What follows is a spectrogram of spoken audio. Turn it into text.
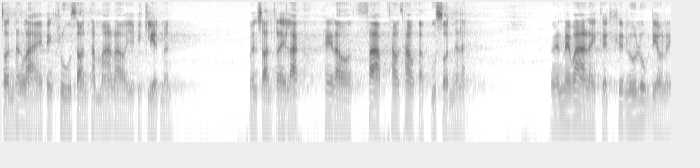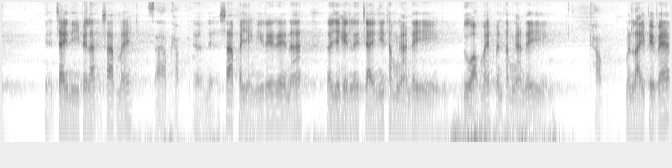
ศลทั้งหลายเป็นครูสอนธรรมะเราอย่าไปเกลียดมัน มันสอนไตรลักษณ์ให้เราทราบเท่าๆกับกุศลนั่นแหละเพราะงั้นไม่ว่าอะไรเกิดขึ้นรู้ลูกเดียวเลยเนี่ยใจหนีไปแล้วทราบไหมทราบครับเนี่ยทราบไปอย่างนี้เรื่อยๆนะ เราจะเห็นเลยใจนี้ทำงานได้เอง ดูออกไหมมันทำงานได้เอง มันไหลไปแวบ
